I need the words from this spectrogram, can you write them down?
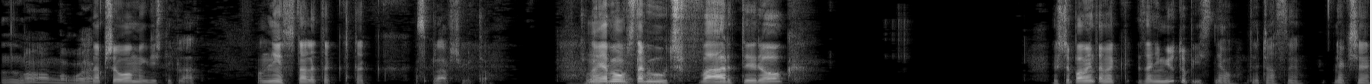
No, mogło jak. Na przełomie gdzieś tych lat. On nie jest wcale tak, tak... Sprawdźmy to. No ja bym obstawił czwarty rok. Jeszcze pamiętam, jak zanim YouTube istniał, te czasy, jak się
